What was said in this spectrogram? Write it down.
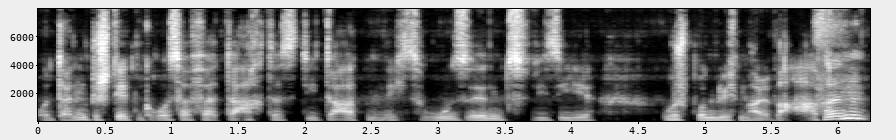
und dann besteht ein großer Verdacht, dass die Daten nicht so sind, wie sie ursprünglich mal waren,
